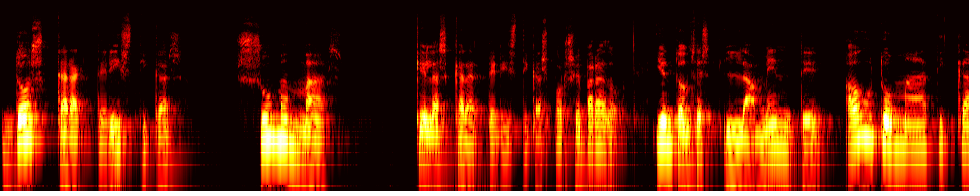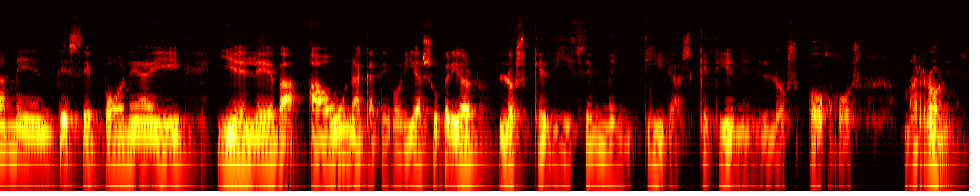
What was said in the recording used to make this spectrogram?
dos características suman más que las características por separado. Y entonces la mente automáticamente se pone ahí y eleva a una categoría superior los que dicen mentiras, que tienen los ojos marrones.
